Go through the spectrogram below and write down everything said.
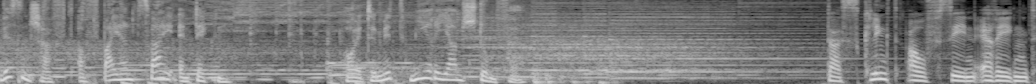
Wissenschaft auf Bayern 2 entdecken. Heute mit Miriam Stumpfe. Das klingt aufsehenerregend.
